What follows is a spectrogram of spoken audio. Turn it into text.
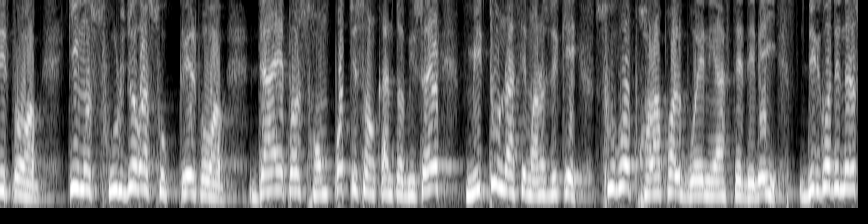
বৃহস্পতির প্রভাব, কিংবা সূর্য বা শুক্রের প্রভাব, যা এরপর সম্পত্তি সংক্রান্ত বিষয়ে মিথুন রাশি মানুষদেরকে শুভ ফলাফল বয়ে নিয়ে আসতে দেবেই। দীর্ঘদিন ধরে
